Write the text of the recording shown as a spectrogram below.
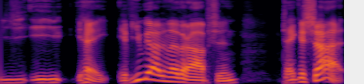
hey, if you got another option, take a shot.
